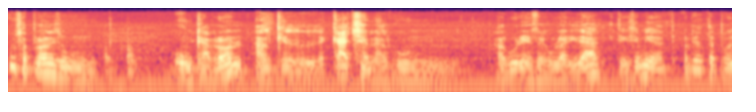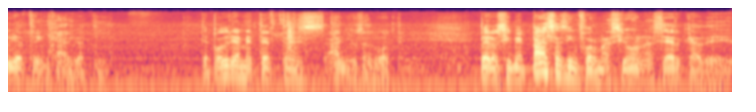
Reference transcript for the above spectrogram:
Un soplón es un, un cabrón al que le cachan alguna irregularidad y te dice, mira, ahorita te podría trincar yo a ti. Te podría meter tres años al bote. Pero si me pasas información acerca de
